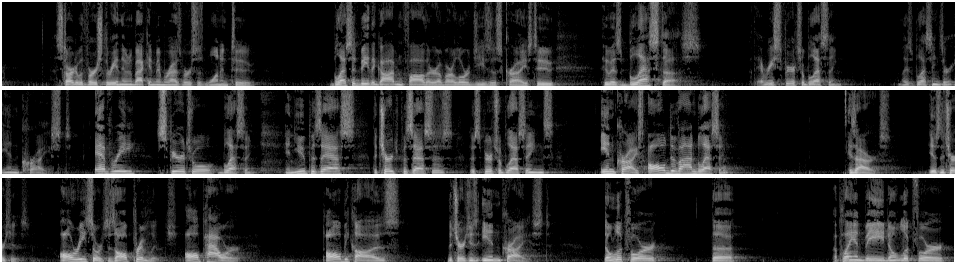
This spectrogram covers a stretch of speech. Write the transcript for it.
I started with verse 3 and then went back and memorized verses 1 and 2. Blessed be the God and Father of our Lord Jesus Christ, who who has blessed us with every spiritual blessing. Those blessings are in Christ. Every spiritual blessing. And you possess, the church possesses the spiritual blessings in Christ. All divine blessing is ours, is the church's. All resources, all privilege, all power, all because the church is in Christ. Don't look for the a plan B. Don't look for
